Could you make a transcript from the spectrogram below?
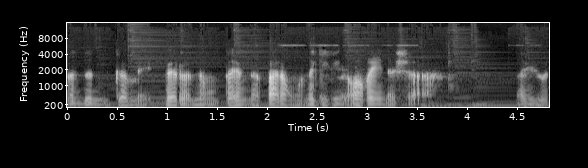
Andun kami. Pero nung time na parang nagiging okay na siya, ayun.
